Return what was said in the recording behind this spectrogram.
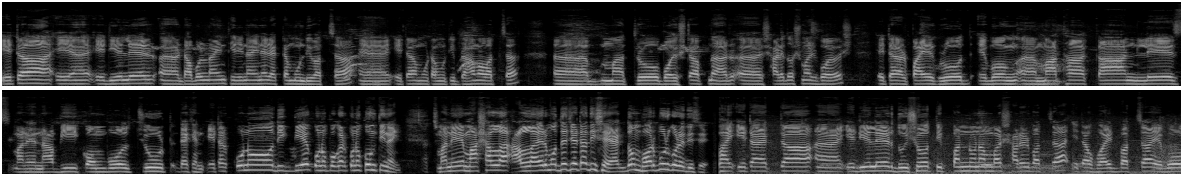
এটা এডিএল এর ডাবল নাইন থ্রি নাইনের একটা মুন্ডি বাচ্চা। এটা মোটামুটি ব্রাহ্মা বাচ্চা। মাত্র বয়সটা আপনার সাড়ে দশ মাস বয়স। এটার পায়ের গ্রোথ এবং মাথা কান লেজ মানে নাভি কম্বল চুট দেখেন এটার কোনো দিক দিয়ে কোনো প্রকার কোনো কমতি নাই। আচ্ছা। মানে মাশাল্লাহ আল্লাহ এর মধ্যে যেটা দিছে একদম ভরপুর করে দিছে। ভাই এটা একটা এডিএল এর দুইশো তিপ্পান্ন নাম্বার সারের বাচ্চা এটা হোয়াইট বাচ্চা এবং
